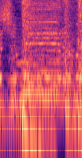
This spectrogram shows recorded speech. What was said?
Cachemira,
